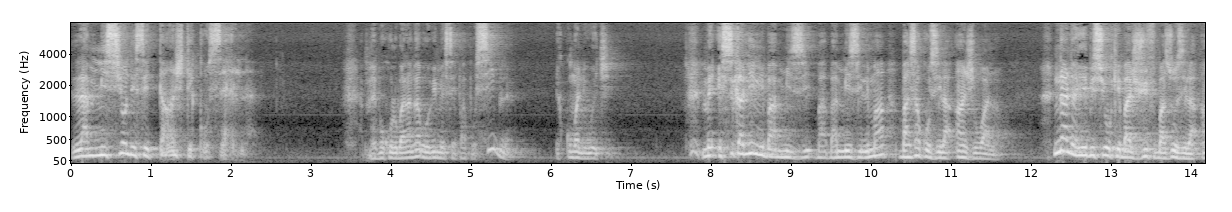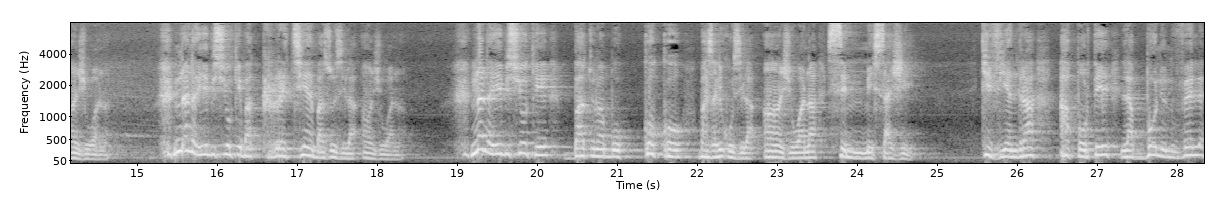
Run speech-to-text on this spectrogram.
la mission de cet ange te concerne mais bokoloba na ngai bobi mais c'est pas possible ekomani wechi mais esika nini bamisilima ba, ba baza kozela ange wana Nani ayebisi yo ke ba juifs bazo zela ange wana? Nani ayebisi yo ke ba chretiens bazo zela ange wana? Nani ayebisi yo ke batu na bokoko bazali kozela ange wana ce messager qui viendra apporter la bonne nouvelle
